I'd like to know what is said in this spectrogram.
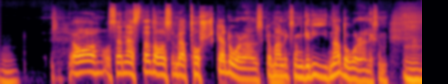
Mm. ja, och sen nästa dag som vi har torskat då, då ska man liksom grina då. då liksom. Mm.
